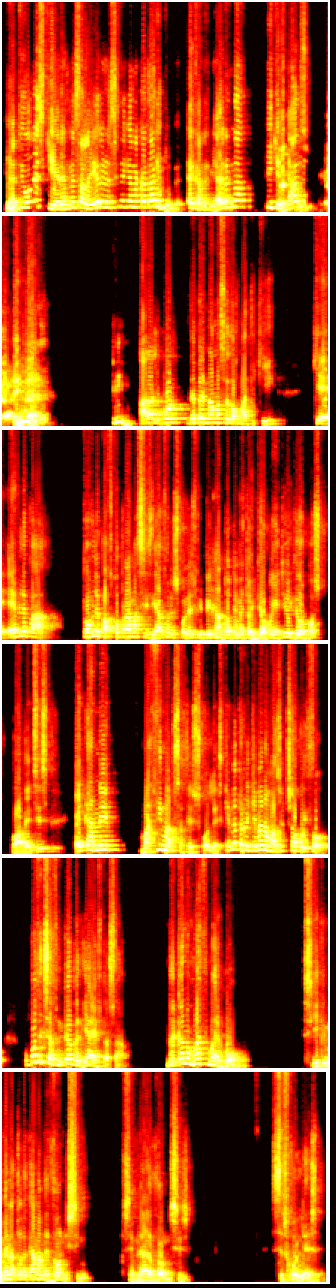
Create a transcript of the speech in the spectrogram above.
Γιατί ωραίες και οι έρευνες, αλλά οι έρευνες είναι για να καταρρύπτονται. Έκανε μια έρευνα ή και μια άλλη. Άρα λοιπόν δεν πρέπει να είμαστε δογματικοί και έβλεπα το έβλεπα αυτό το πράγμα στις διάφορες σχολές που υπήρχαν τότε με τον Γιώργο, γιατί ο Γιώργος, ο Βαβέτσι, έκανε μαθήματα σε αυτές τις σχολές και με έπαιρνε και εμένα μαζί τους σαν βοηθό. Οπότε ξαφνικά, παιδιά, έφτασα να κάνω μάθημα εγώ. Συγκεκριμένα τότε κάναμε δόνηση, σεμινάρια δόνησης, σε σχολές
